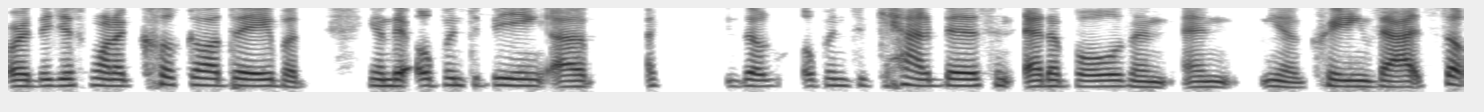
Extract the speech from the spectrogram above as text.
or they just want to cook all day, but you know they're open to being a, they're open to cannabis and edibles and and you know creating that. So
